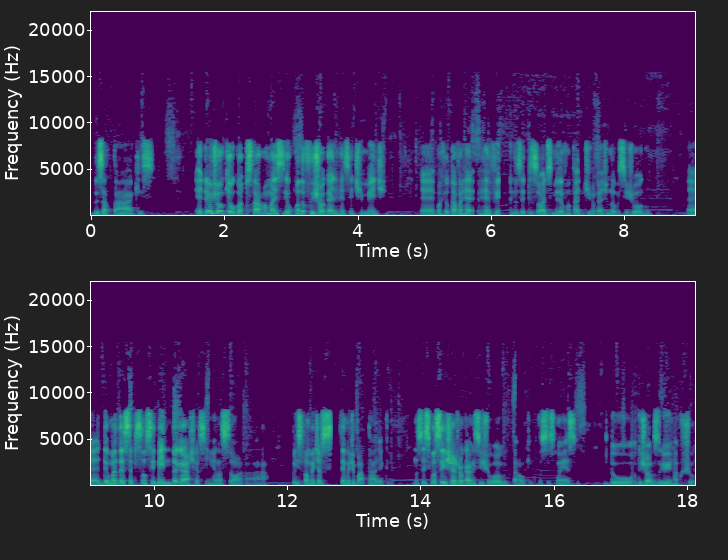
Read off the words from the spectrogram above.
dos ataques. Ele é um jogo que eu gostava, mas eu quando eu fui jogar ele recentemente, é, porque eu tava re revendo os episódios, me deu vontade de jogar de novo esse jogo é, deu uma decepção assim, bem drástica assim, em relação a, a, principalmente ao sistema de batalha, cara. Não sei se vocês já jogaram esse jogo e tal, o que, que vocês conhecem do, dos jogos do Yu Hakusho.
